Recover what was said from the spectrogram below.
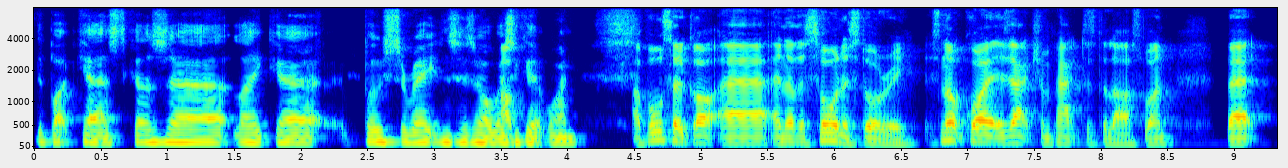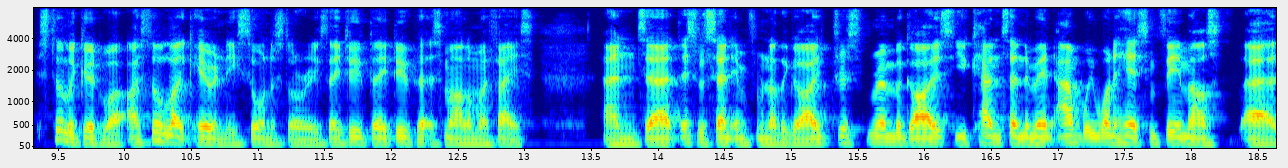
the podcast because, uh, like, uh, poster ratings is always I've, a good one. I've also got uh, another sauna story. It's not quite as action packed as the last one, but still a good one. I still like hearing these sauna stories. They do they do put a smile on my face. And uh, this was sent in from another guy. Just remember, guys, you can send them in, and we want to hear some females uh,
